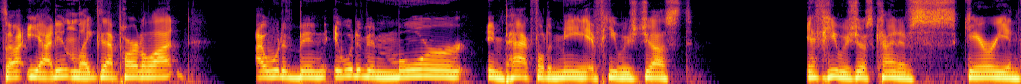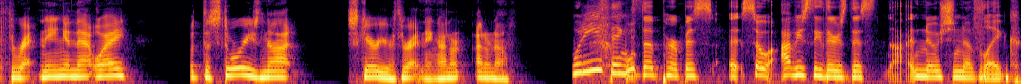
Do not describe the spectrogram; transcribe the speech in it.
so yeah i didn't like that part a lot. I would have been it would have been more impactful to me if he was just if he was just kind of scary and threatening in that way but the story's not scary or threatening i don't i don't know What do you think Well- the purpose? uh, So obviously, there's this uh, notion of like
